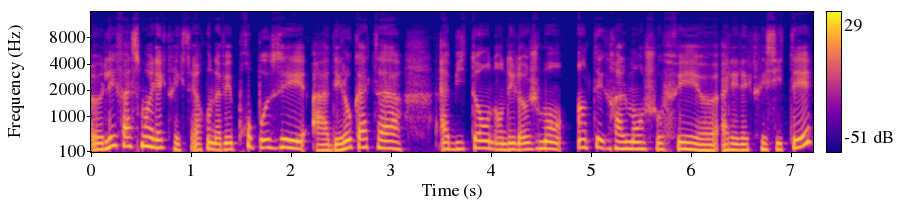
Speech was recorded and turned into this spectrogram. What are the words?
euh, l'effacement électrique, c'est-à-dire qu'on avait proposé à des locataires habitant dans des logements intégralement chauffés euh, à l'électricité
